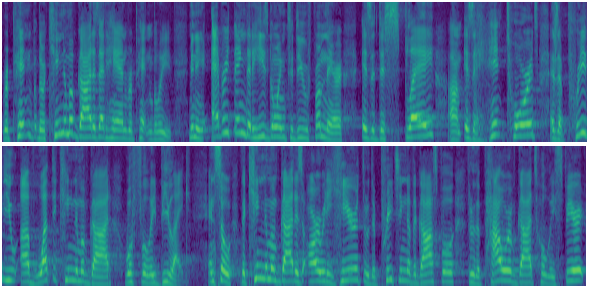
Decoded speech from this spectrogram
Repent, the kingdom of God is at hand, repent and believe. Meaning everything that he's going to do from there is a display, um, is a hint towards, is a preview of what the kingdom of God will fully be like. And so the kingdom of God is already here through the preaching of the gospel, through the power of God's Holy Spirit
